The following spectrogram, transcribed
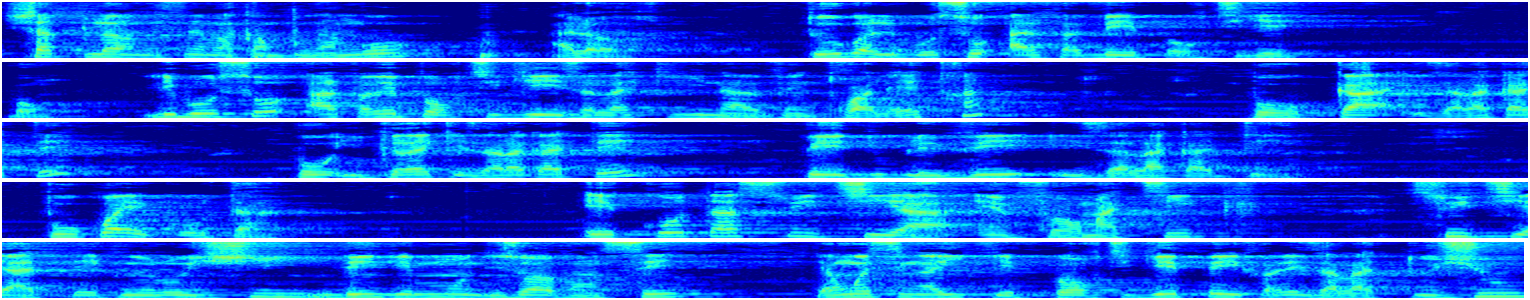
chaque langue eza na makambo nango. Alors toyoka liboso alphabet portugais. Bon liboso alphabet portugais ezalaki na 23 lettres. Mpo k ezalaka te mpo y ezalaka te pw ezalaka te. Pourquoi ekota? Ekota suite ya informatique suite ya technologie ndenge monde ezo avance yango esengaki ke portugais mpe ifale ezala toujours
